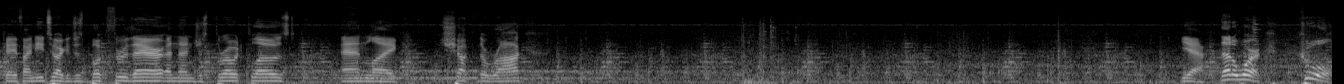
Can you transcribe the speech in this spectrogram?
Okay, if I need to, I can just book through there and then just throw it closed and, like, chuck the rock. Yeah, that'll work. Cool.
